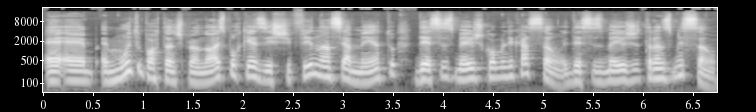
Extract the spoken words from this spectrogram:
é, é, é muito importante para nós porque existe financiamento desses meios de comunicação e desses meios de transmissão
